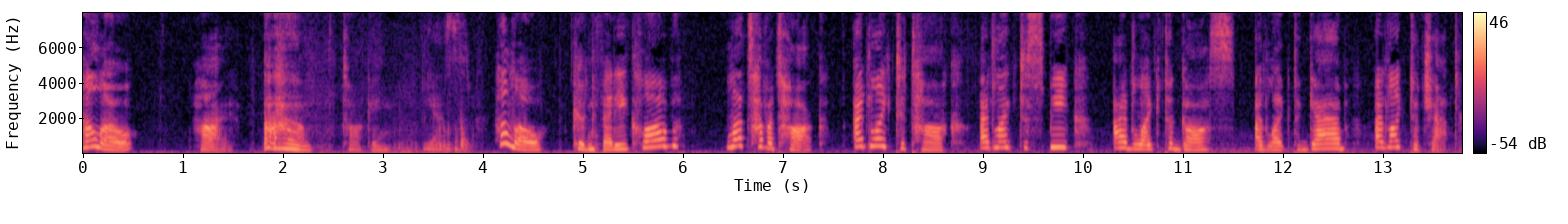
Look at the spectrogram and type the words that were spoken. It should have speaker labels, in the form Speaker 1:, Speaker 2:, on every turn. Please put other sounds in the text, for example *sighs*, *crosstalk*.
Speaker 1: Hello. Hi. Talking. Yes. Hello, Confetti Club. Let's have a talk. I'd like to talk. I'd like to speak. I'd like to goss. I'd like to gab. I'd like to chat.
